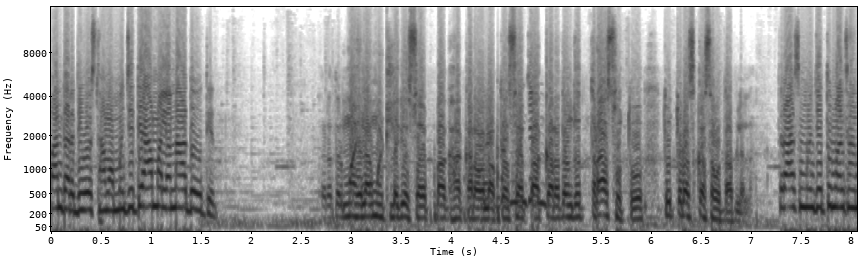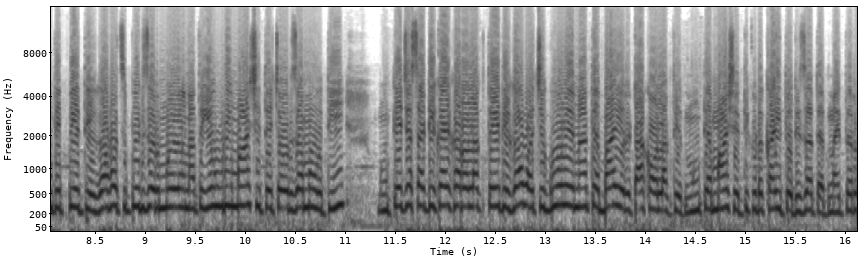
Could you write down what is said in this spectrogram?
पंधरा दिवस थांबा म्हणजे ते आम्हाला नादवतात. खरं तर महिला म्हटलं की स्वयंपाक हा करावा लागतो. स्वयंपाक करताना जो त्रास होतो तो त्रास कसा होता आपल्याला? त्रास म्हणजे तुम्हाला सांगते पेते गव्हाचं पीठ जर मळलं ना तर एवढी माशी त्याच्यावर जमा होती. मग त्याच्यासाठी काय करावं लागतंय? ते गव्हाचे गोळे ना त्या बाहेर टाकावं लागतात. मग त्या माश्या तिकडे काहीतरी जातात. नाहीतर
